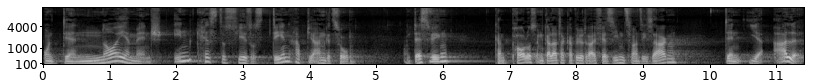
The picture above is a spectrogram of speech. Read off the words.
und der neue Mensch in Christus Jesus, den habt ihr angezogen. Und deswegen kann Paulus im Galater Kapitel 3, Vers 27 sagen, denn ihr alle,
